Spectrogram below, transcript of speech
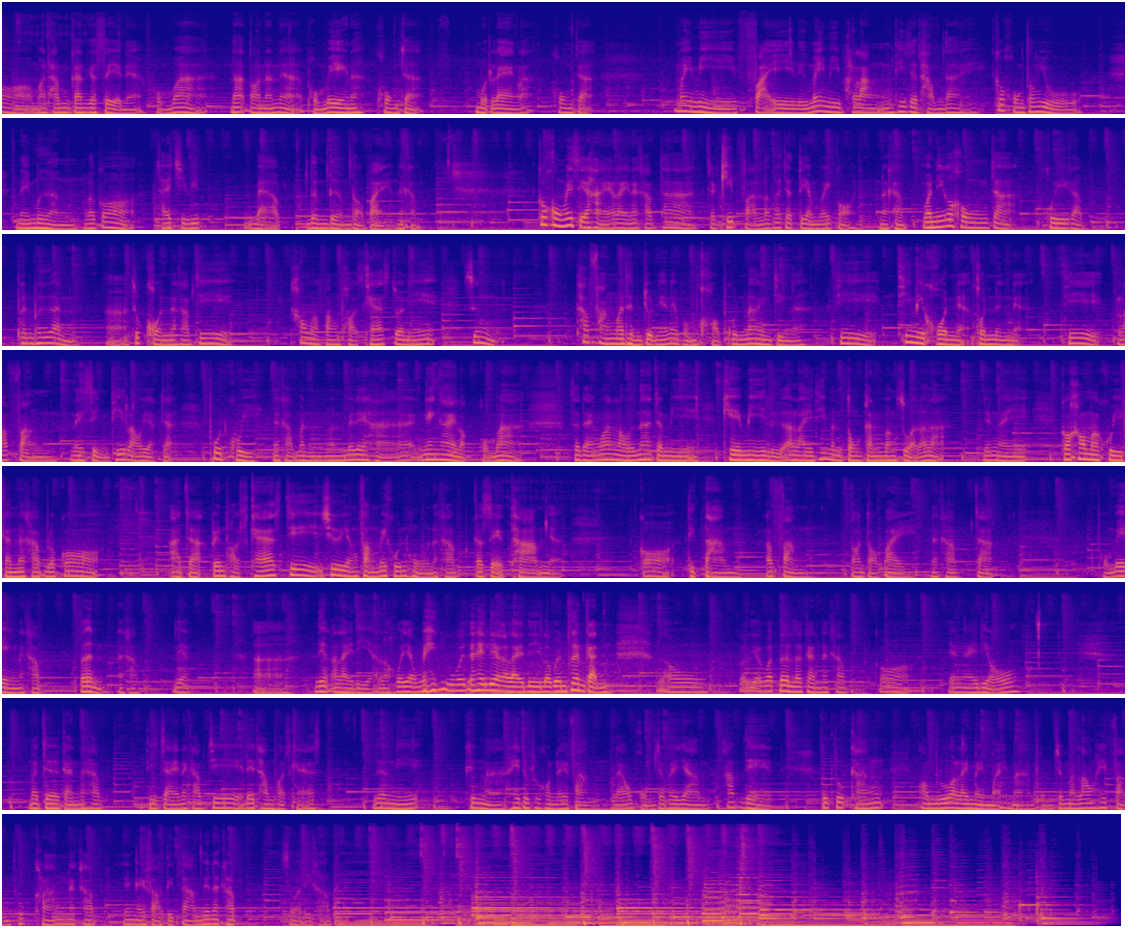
มาทำการเกษตรเนี่ยผมว่าณตอนนั้นเนี่ยผมเองนะคงจะหมดแรงละคงจะไม่มีไฟหรือไม่มีพลังที่จะทำได้ ก็คงต้องอยู่ ในเมือง แล้วก็ใช้ชีวิตแบบเดิมๆต่อไปนะครับ ก็คงไม่เสียหายอะไรนะครับ ถ้าจะคิดฝันแล้วก็จะเตรียมไว้ก่อนนะครับ วันนี้ก็คงจะคุยกับเพื่อนๆทุกคนนะครับที่เข้ามาฟังพอดแคสต์ตัวนี้ ซึ่งถ้าฟังมาถึงจุดนี้เนี่ยผมขอบคุณมากจริง ๆ นะ ที่ที่มีคนเนี่ยคนหนึ่งเนี่ย ที่รับฟังในสิ่งที่เราอยากจะพูดคุยนะครับมันมันไม่ได้หาง่ายๆหรอกผมว่า แสดงว่าเราน่าจะมีเคมีหรืออะไรที่มันตรงกันบางส่วนแล้วล่ะ ยังไงก็เข้ามาคุยกันนะครับ แล้วก็อาจจะเป็นพอดแคสต์ที่ชื่อยังฟังไม่คุ้นหูนะครับ เกษตรไทม์เนี่ย ก็ติดตามรับฟังตอนต่อไปนะครับ จากผมเองนะครับ เติ้ลนะครับ เรียกเรียกอะไรดี เราก็ยังไม่รู้ว่าจะให้เรียกอะไรดี เราเป็นเพื่อนกัน เราก็เรียกว่าเติ้ลแล้วกันนะครับ ก็ยังไงเดี๋ยว มาเจอกันนะครับ ดีใจนะครับที่ได้ทำพอดแคสต์เรื่องนี้ขึ้นมาให้ทุกๆ คนได้ฟัง แล้วผมจะพยายามอัปเดต ทุกๆ ครั้งความรู้อะไรใหม่ ๆ มา ผมจะมาเล่าให้ฟังทุกครั้งนะครับ ยังไงฝากติดตามด้วยนะครับ สวัสดีครับ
